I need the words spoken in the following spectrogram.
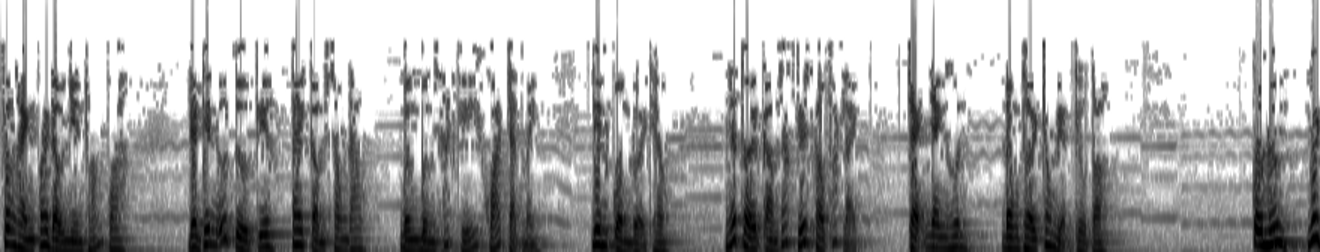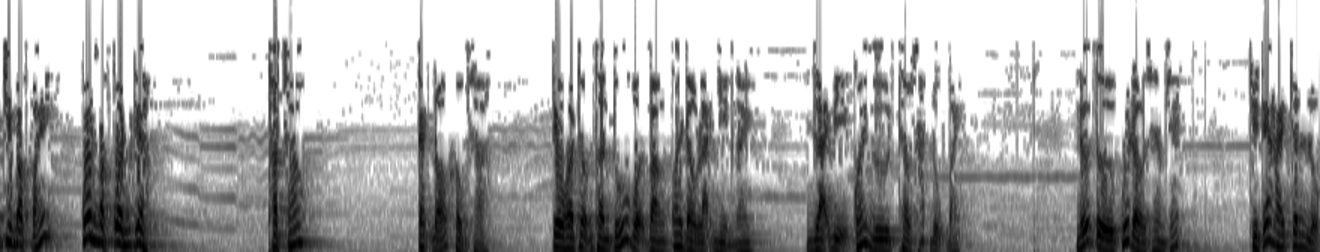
Phương Hành quay đầu nhìn thoáng qua Liền thiên nữ từ kia tay cầm song đao Bừng bừng sát khí khóa chặt mình Điên cuồng đuổi theo. Nhất thời cảm giác phía sau phát lạnh Chạy nhanh hơn Đồng thời trong miệng kêu to. Cô nương, ngươi chỉ mặc váy Quên mặc quần kìa. Thật sao Cách đó không xa, Tiểu hòa thượng thần tú vội vàng quay đầu lại nhìn ngay, Lại bị quái ngư theo sát đụng bay. Nữ tử cúi đầu xem xét, Chỉ thấy hai chân lộ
